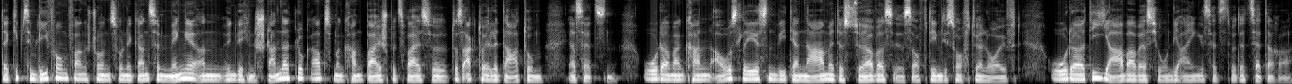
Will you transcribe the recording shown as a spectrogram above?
Da gibt's im Lieferumfang schon so eine ganze Menge an irgendwelchen Standard-Lookups. Man kann beispielsweise das aktuelle Datum ersetzen oder man kann auslesen, wie der Name des Servers ist, auf dem die Software läuft oder die Java-Version, die eingesetzt wird etc.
